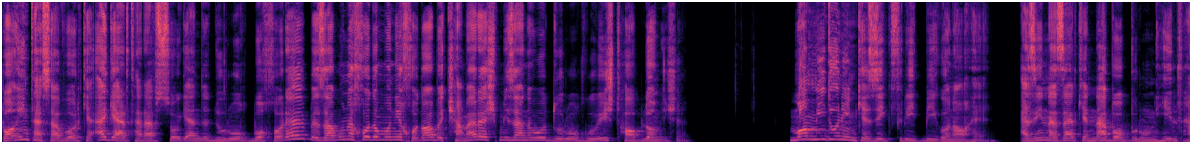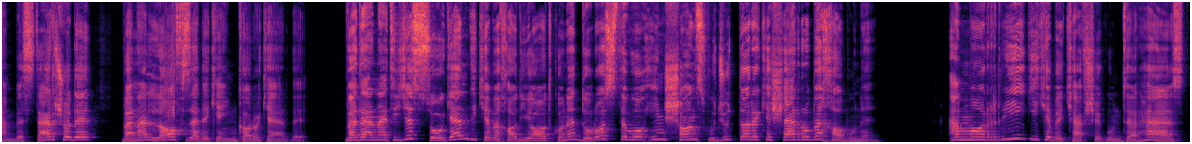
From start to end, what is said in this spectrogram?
با این تصور که اگر طرف سوگند دروغ بخوره به زبون خودمونی خدا به کمرش می‌زنه و دروغگوییش تابلو میشه. ما می‌دونیم که زیگفرید بیگناهه. از این نظر که نه با برونهیلد هم بستر شده و نه لاف زده که این کارو کرده. و در نتیجه سوگندی که بخواد یاد کنه درسته و این شانس وجود داره که شر رو بخوابونه. اما ریگی که به کفش گونتر هست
